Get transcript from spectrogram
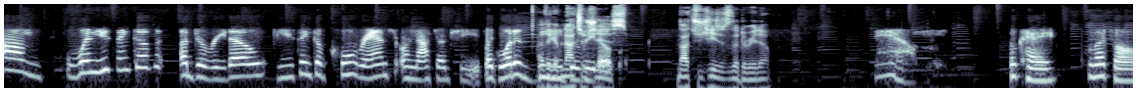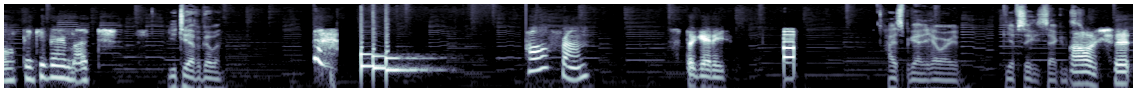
Um when you think of a Dorito, do you think of Cool Ranch or nacho cheese? Like what is the I think of nacho Dorito? cheese. Nacho cheese is the Dorito. Damn. Okay. Well that's all. Thank you very much. You two have a good one. Call from Spaghetti. Hi, Spaghetti. How are you? You have 60 seconds. Oh shit.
